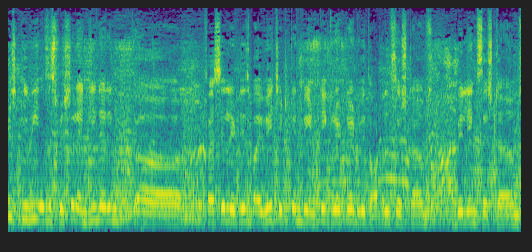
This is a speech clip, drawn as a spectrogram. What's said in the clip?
This TV has a special engineering uh, facilities by which it can be integrated with hotel systems, billing systems,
